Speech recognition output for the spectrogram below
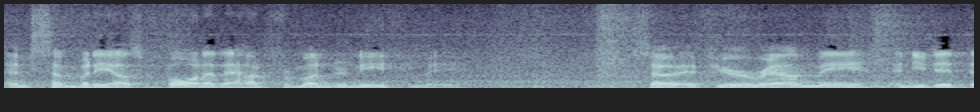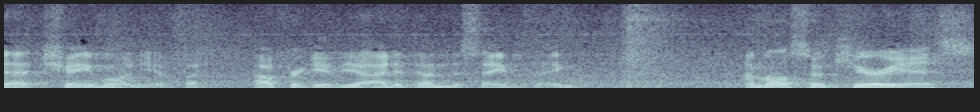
and somebody else bought it out from underneath me. So if you're around me and you did that, shame on you, but I'll forgive you. I'd have done the same thing. I'm also curious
